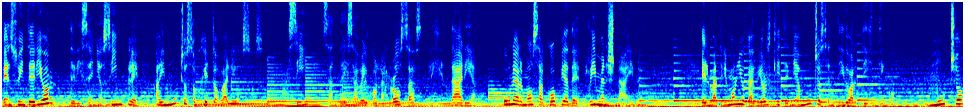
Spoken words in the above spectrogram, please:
En su interior, de diseño simple, hay muchos objetos valiosos. Así, Santa Isabel con las rosas, legendaria, una hermosa copia de Riemenschneider. El matrimonio Kaviolski tenía mucho sentido artístico, mucho,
